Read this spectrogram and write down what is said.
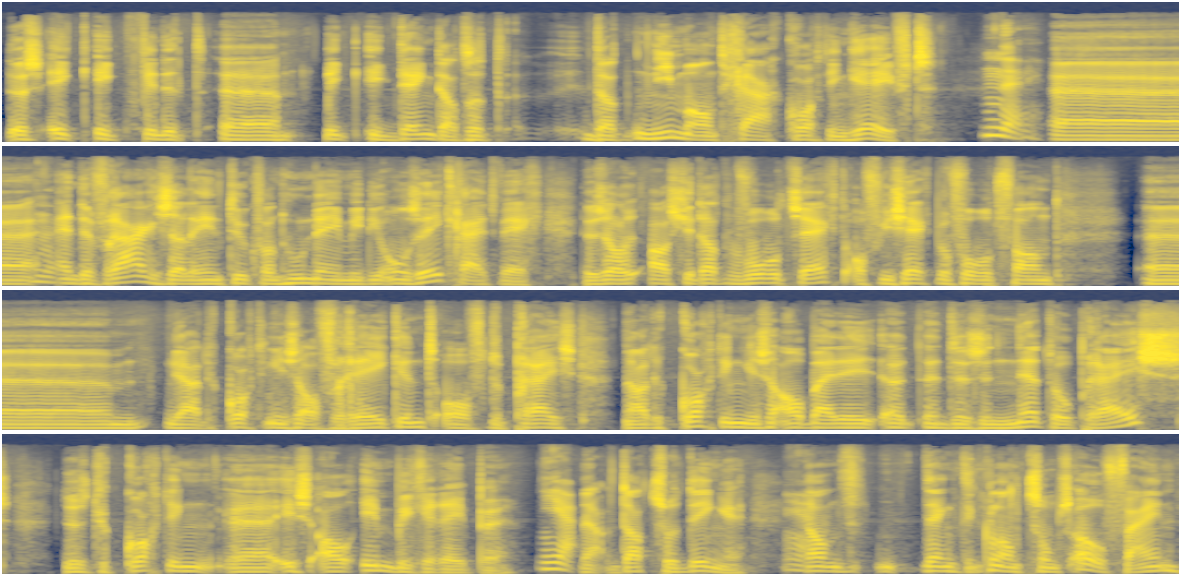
dus ik, ik vind het... ik, ik denk dat, het, dat niemand graag korting geeft. Nee. Eh, En de vraag is alleen natuurlijk van hoe neem je die onzekerheid weg? Dus als, als je dat bijvoorbeeld zegt, of je zegt bijvoorbeeld van ehm, ja, de korting is al verrekend, of de prijs, nou de korting is al bij de, eh, het is een netto prijs, dus de korting eh, is al inbegrepen. Ja. Nou, dat soort dingen. Ja. Dan denkt de klant soms, oh fijn.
